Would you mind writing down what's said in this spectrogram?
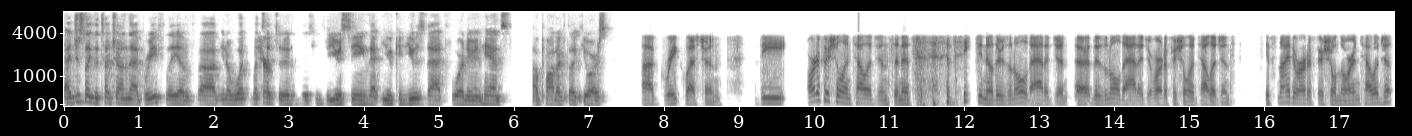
I'd just like to touch on that briefly. Of uh, you know, what what sure. types of innovations are you seeing that you can use that for to enhance a product like yours? Uh, great question. The artificial intelligence, and it's you know, there's an old adage, uh, there's an old adage of artificial intelligence. It's neither artificial nor intelligent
